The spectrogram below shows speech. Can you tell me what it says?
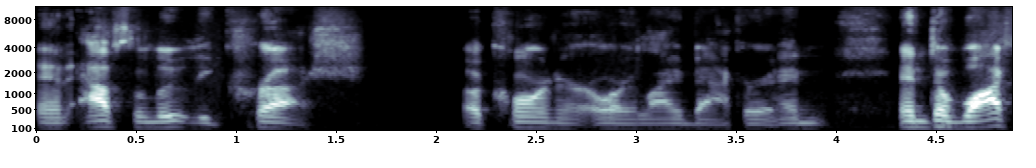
and absolutely crush a corner or a linebacker and and to watch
